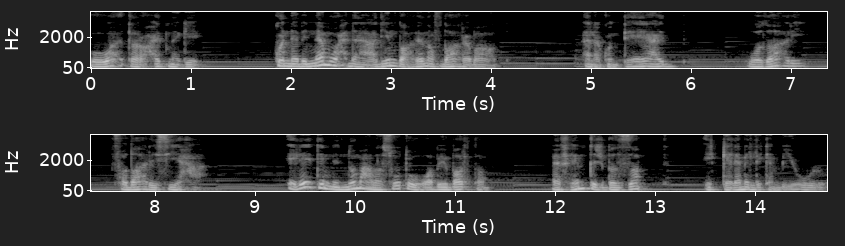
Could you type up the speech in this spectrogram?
ووقت راحتنا جه. كنا بننام وإحنا قاعدين ظهرنا في ظهر بعض. أنا كنت قاعد وظهري في ظهر سيحة. قلقت من النوم على صوته وهو بيبرطم. ما فهمتش بالظبط الكلام اللي كان بيقوله.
